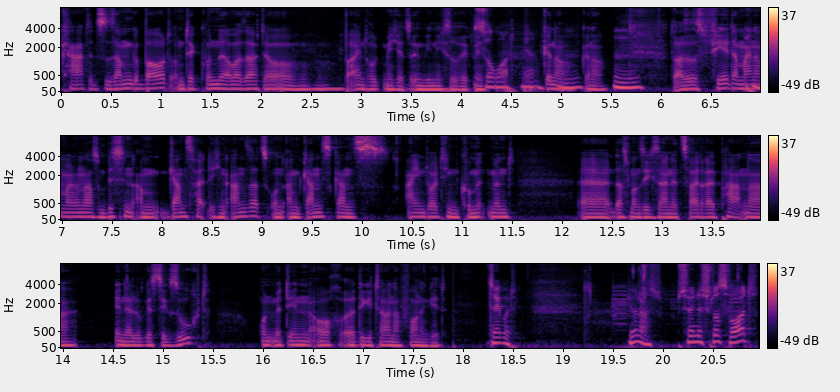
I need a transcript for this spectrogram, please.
Karte zusammengebaut und der Kunde aber sagt, ja, beeindruckt mich jetzt irgendwie nicht so wirklich. So what, ja. Genau, mhm. genau. Mhm. So, also es fehlt da meiner Meinung nach so ein bisschen am ganzheitlichen Ansatz und am ganz, ganz eindeutigen Commitment, äh, dass man sich seine zwei, drei Partner in der Logistik sucht und mit denen auch äh, digital nach vorne geht. Sehr gut. Jonas, schönes Schlusswort.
